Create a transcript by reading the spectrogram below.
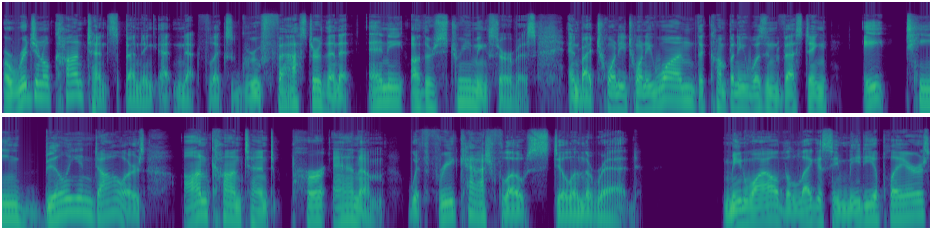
Original content spending at Netflix grew faster than at any other streaming service, and by 2021, the company was investing $18 billion on content per annum, with free cash flow still in the red. Meanwhile, the legacy media players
